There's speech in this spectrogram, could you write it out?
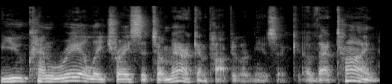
you can really trace it to American popular music of that time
